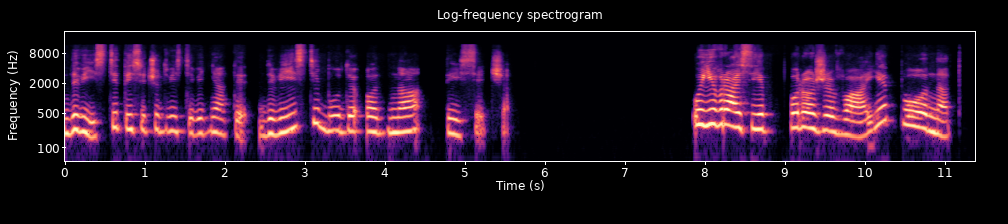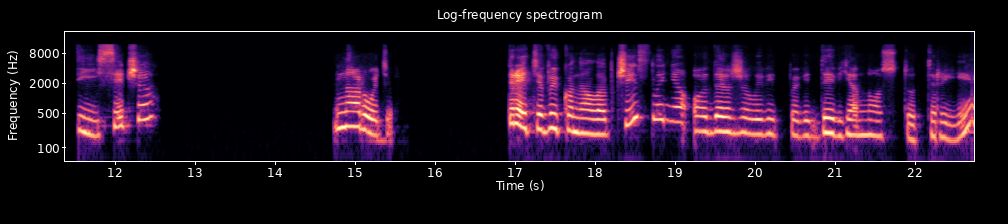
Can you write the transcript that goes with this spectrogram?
200. 1200 відняти 200 буде 1000. У Євразії проживає понад тисяча народів. Третє виконали обчислення, одержали відповідь 93.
